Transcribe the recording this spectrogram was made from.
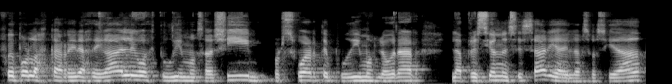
Fue por las carreras de galgo, estuvimos allí, por suerte pudimos lograr la presión necesaria de la sociedad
